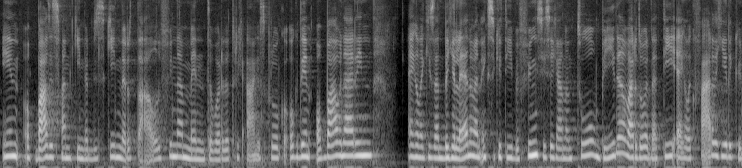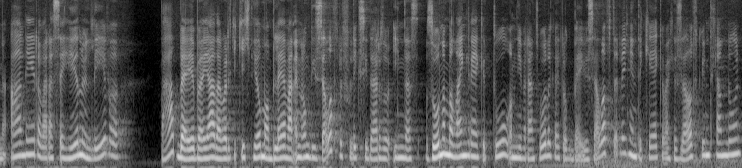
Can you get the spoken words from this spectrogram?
één, op basis van kinder, dus kindertaal, de fundamenten worden terug aangesproken, ook de opbouw daarin, eigenlijk is dat begeleiden van executieve functies. Ze gaan een tool bieden waardoor dat die eigenlijk vaardigheden kunnen aanleren waar dat ze heel hun leven baat bij hebben. Ja, daar word ik echt helemaal blij van. En ook die zelfreflectie daar zo in, dat is zo'n belangrijke tool om die verantwoordelijkheid ook bij jezelf te leggen en te kijken wat je zelf kunt gaan doen.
